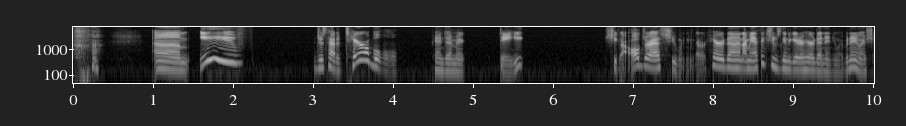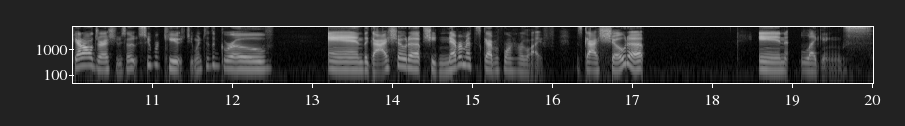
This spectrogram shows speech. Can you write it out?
um, Eve just had a terrible pandemic date. She got all dressed. She went and got her hair done. I mean, I think she was gonna get her hair done anyway. But anyway, she got all dressed. She was super cute. She went to the Grove, and the guy showed up. She'd never met this guy before in her life. This guy showed up in leggings.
